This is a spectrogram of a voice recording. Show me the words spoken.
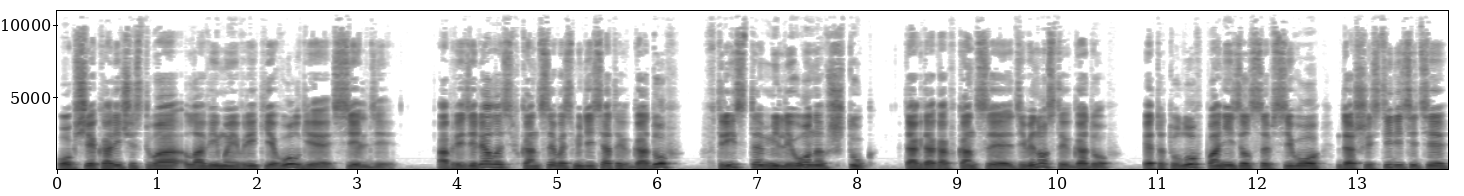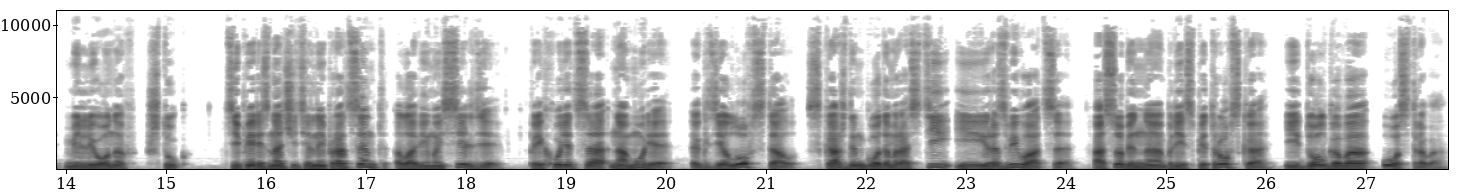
Общее количество ловимой в реке Волге сельди определялось в конце 80-х годов в 300 миллионов штук, тогда как в конце 90-х годов этот улов понизился всего до 60 миллионов штук. Теперь значительный процент ловимой сельди приходится на море, где лов стал с каждым годом расти и развиваться, особенно близ Петровска и Долгого острова.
